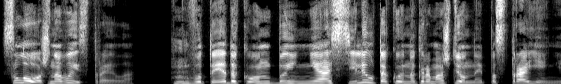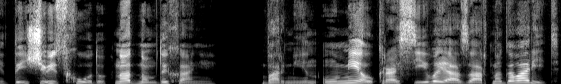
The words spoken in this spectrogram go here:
сложно выстроила. Вот эдак он бы не осилил такое нагроможденное построение, да еще и сходу, на одном дыхании. Бармин умел красиво и азартно говорить,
